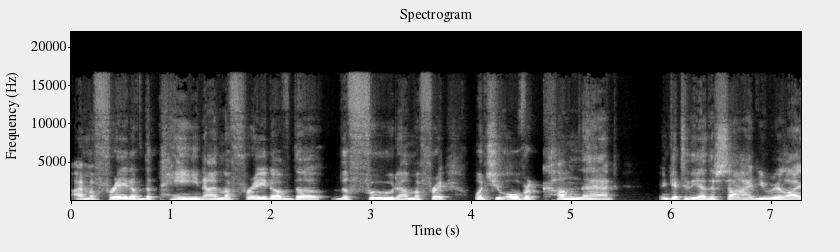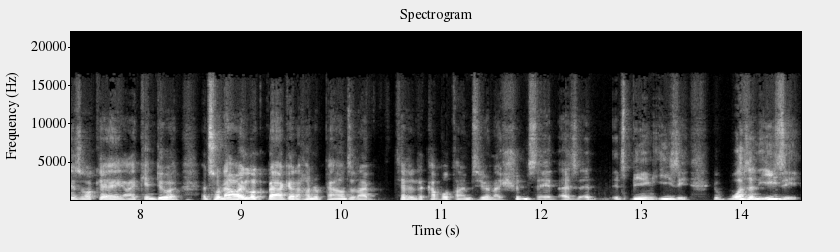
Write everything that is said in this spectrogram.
I'm afraid of the pain. I'm afraid of the the food. I'm afraid. Once you overcome that and get to the other side, you realize, okay, I can do it. And so now I look back at 100 pounds and I've said it a couple times here, and I shouldn't say it as it's being easy. It wasn't easy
